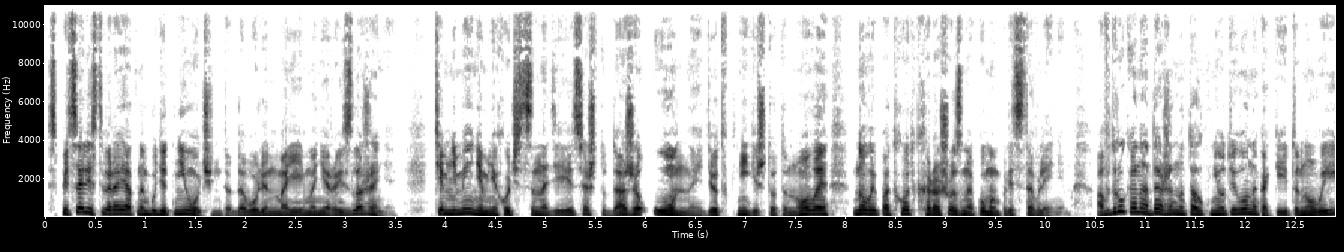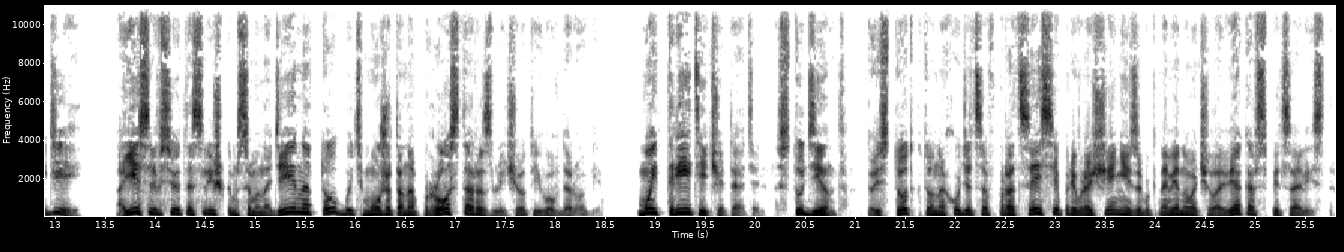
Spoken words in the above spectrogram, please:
Специалист, вероятно, будет не очень-то доволен моей манерой изложения. Тем не менее, мне хочется надеяться, что даже он найдет в книге что-то новое, новый подход к хорошо знакомым представлениям. А вдруг она даже натолкнет его на какие-то новые идеи? А если все это слишком самонадеянно, то, быть может, она просто развлечет его в дороге. Мой третий читатель — студент, то есть тот, кто находится в процессе превращения из обыкновенного человека в специалиста.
